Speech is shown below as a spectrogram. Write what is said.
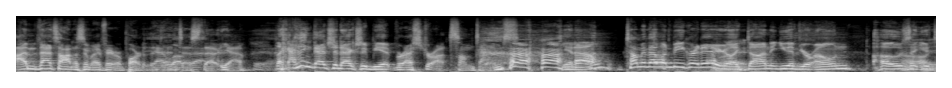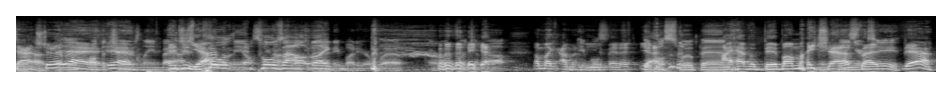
I'm that's honestly my favorite part of the Yeah, I love dentist. that. Though. Yeah. Yeah. like I think that should actually be at restaurants sometimes. you know, tell me that wouldn't be a great idea. You're like Right. done, and you have your own hose that Oh, you attach yeah, to it. Yeah. all the chairs lean back. It just Yeah. pull- Meals, it pulls out, like- anybody or with or looking Yeah. up. I'm like, I'm gonna People, need a minute. people swoop in. I have a bib on my chest. your That, teeth. yeah.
